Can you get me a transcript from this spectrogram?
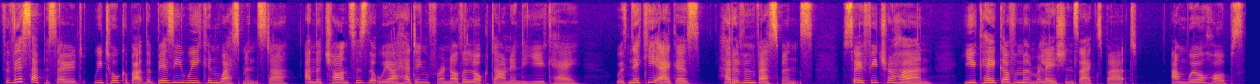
For this episode, we talk about the busy week in Westminster and the chances that we are heading for another lockdown in the UK, with Nikki Eggers, Head of Investments, Sophie Traherne, UK Government Relations Expert, and Will Hobbs,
